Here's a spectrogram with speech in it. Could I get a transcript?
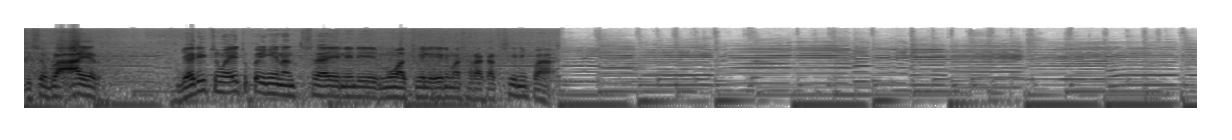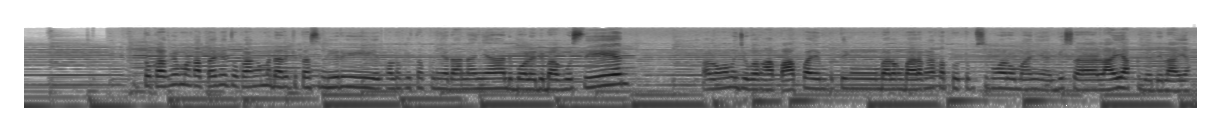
di sebelah air. Jadi cuma itu keinginan saya ini di mewakili ini masyarakat sini Pak Tukangnya mah katanya tukangnya mah dari kita sendiri. Kalau kita punya dananya boleh dibagusin. Kalau nggak juga nggak apa-apa. Yang penting barang-barangnya ketutup semua rumahnya. Bisa layak jadi layak.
